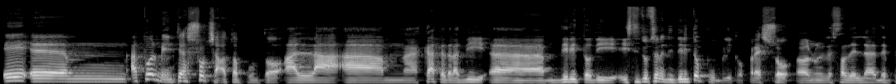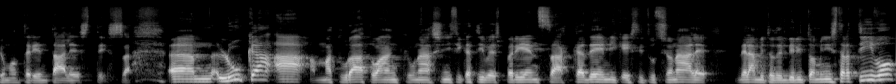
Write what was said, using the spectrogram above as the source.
e um, attualmente associato appunto alla um, cattedra di uh, diritto di istituzione di diritto pubblico presso uh, l'Università del, del, Piemonte Orientale stessa. Luca ha maturato anche una significativa esperienza accademica e istituzionale nell'ambito del diritto amministrativo,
